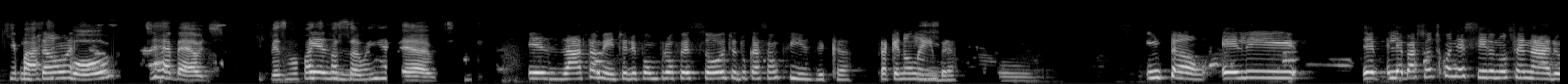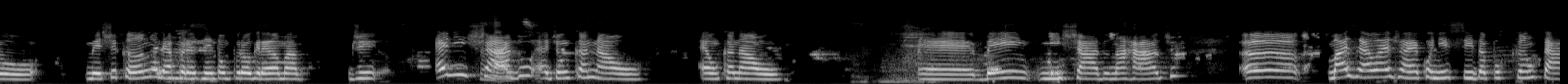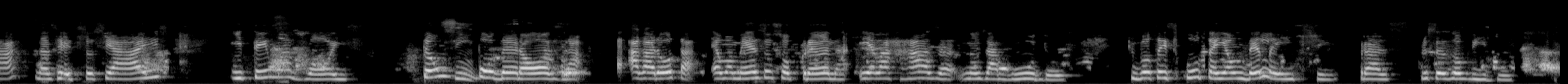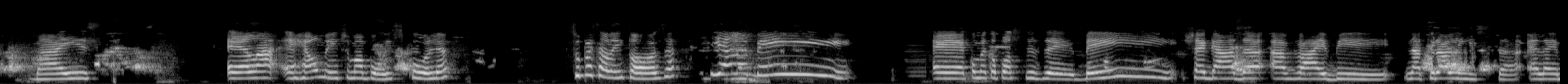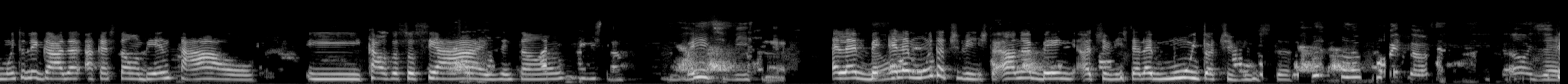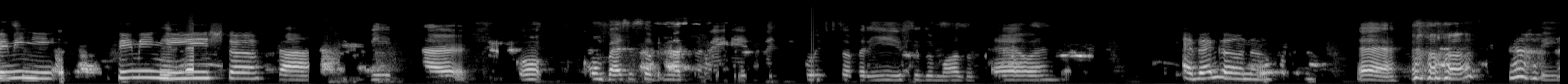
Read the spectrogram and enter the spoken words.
Que então, participou então, de Rebelde, que fez uma participação ex... em Rebelde. Exatamente, ele foi um professor de educação física, para quem não lembra. Então, ele, ele é bastante conhecido no cenário mexicano, ele uhum. apresenta um programa de. É nichado, é de um canal. É um canal é, bem nichado na rádio. Uh, mas ela já é conhecida por cantar nas redes sociais e tem uma voz tão Sim. poderosa. A garota é uma mezzo-soprana e ela arrasa nos agudos, que você escuta e é um deleite para os seus ouvidos. Mas ela é realmente uma boa escolha, super talentosa, e ela é bem. É, como é que eu posso dizer? Bem chegada à vibe naturalista. Ela é muito ligada à questão ambiental, e causas sociais, então. Ativista. Bem ativista. Ela é, bem, ela é muito ativista. Ela não é bem ativista, ela é muito ativista. muito. Então, gente. Femini... Feminista. Tá. Conversa sobre natureza, discute sobre isso, do modo dela. É vegana. É. Sim.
